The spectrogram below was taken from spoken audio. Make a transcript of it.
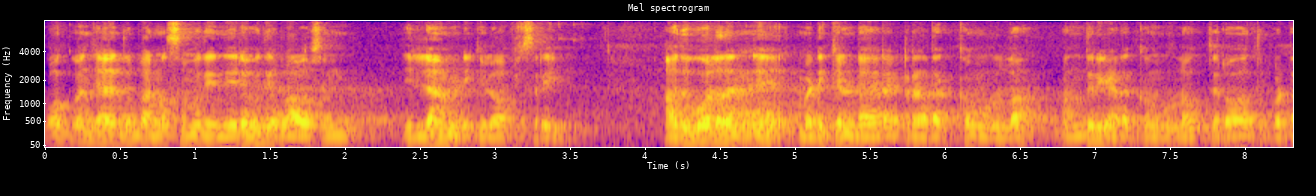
ബ്ലോക്ക് പഞ്ചായത്ത് ഭരണസമിതി നിരവധി പ്രാവശ്യം ജില്ലാ മെഡിക്കൽ ഓഫീസറെയും അതുപോലെ തന്നെ മെഡിക്കൽ ഡയറക്ടർ അടക്കമുള്ള മന്ത്രി അടക്കമുള്ള ഉത്തരവാദിത്തപ്പെട്ട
